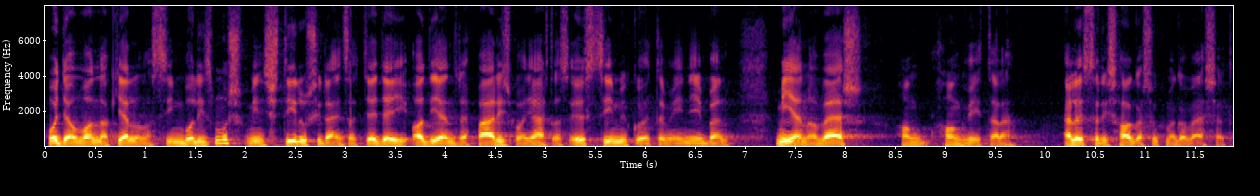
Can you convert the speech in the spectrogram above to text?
hogyan vannak jelen a szimbolizmus, mint stílusirányzat jegyei Adi Endre Párizsban járt az ősz című költeményében. Milyen a vers hang, hangvétele? Először is hallgassuk meg a verset.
